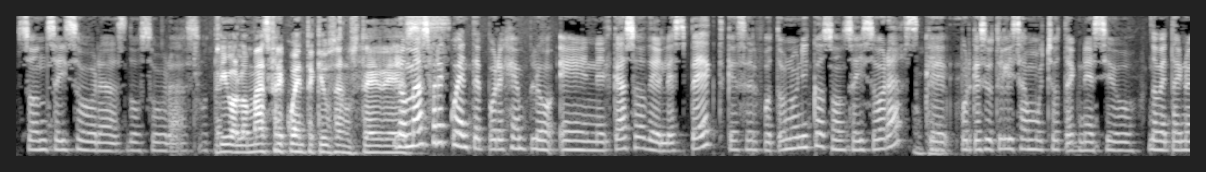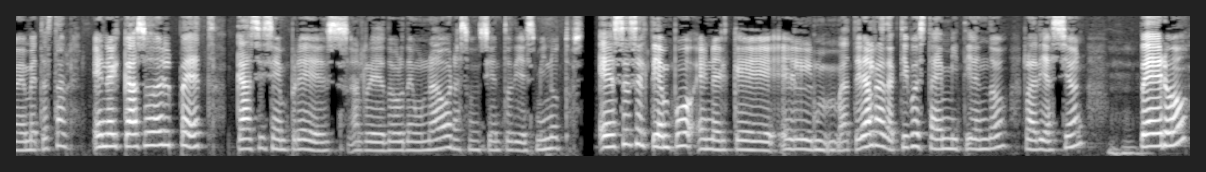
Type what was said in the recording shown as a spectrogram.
son seis horas, dos horas. o Digo, lo más frecuente que usan ustedes. lo más frecuente, por ejemplo, en el caso del SPECT, que es el fotón único, son seis horas, que, porque se utiliza mucho tecnesio 99 metastable. En el caso del PET, casi siempre es alrededor de una hora, son 110 minutos. Ese es el tiempo en el que el material radiactivo está emitiendo radiación, pero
